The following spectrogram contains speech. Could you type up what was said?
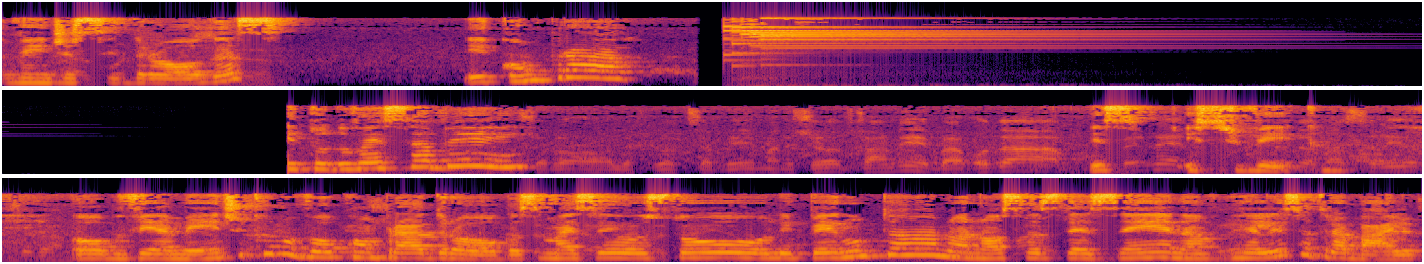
vende-se drogas e comprar. E tudo vai estar bem. Estivika. Obviamente que eu não vou comprar drogas, mas eu estou lhe perguntando, a nossas dezenas, realiza o trabalho.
